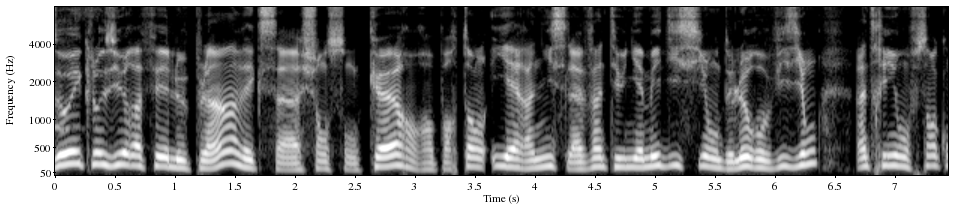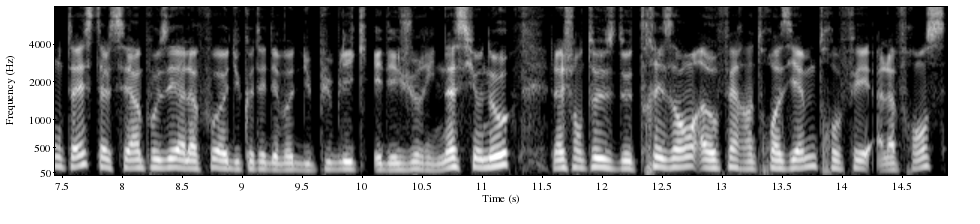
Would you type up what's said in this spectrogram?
Zoé Closure a fait le plein avec sa chanson Cœur en remportant hier à Nice la 21e édition de l'Eurovision. Un triomphe sans conteste, elle s'est imposée à la fois du côté des votes du public et des jurys nationaux. La chanteuse de 13 ans a offert un troisième trophée à la France.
